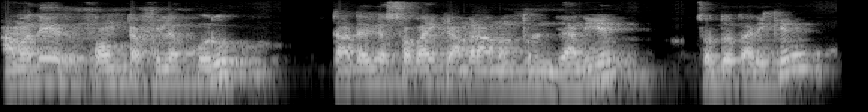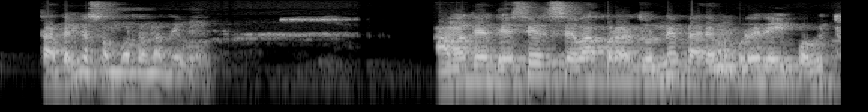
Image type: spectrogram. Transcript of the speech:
আমাদের ফর্মটা ফিল আপ করুক। তাদেরকে সবাইকে আমরা আমন্ত্রণ জানিয়ে চোদ্দ তারিখে তাদেরকে সম্বর্ধনা দেব। আমাদের দেশের সেবা করার জন্য ব্যারাকপুরের এই পবিত্র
